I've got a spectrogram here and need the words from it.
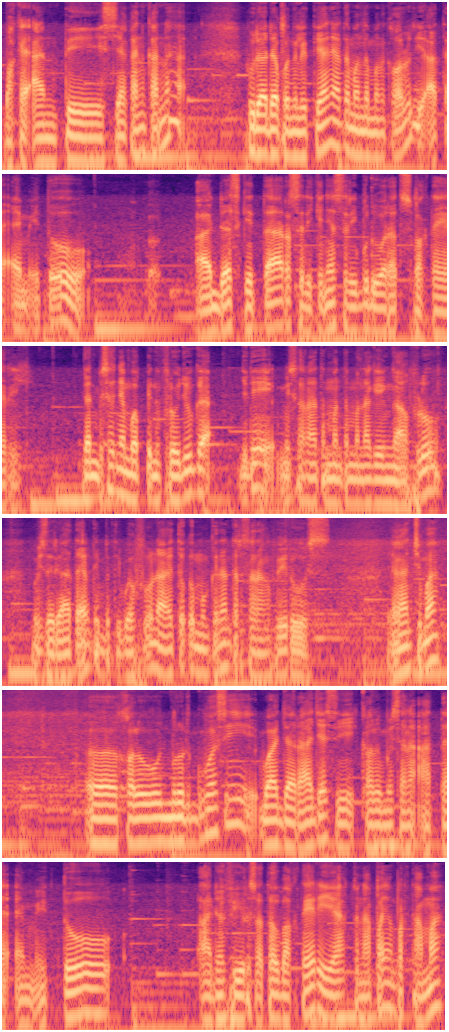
pakai antis ya kan? Karena udah ada penelitiannya teman-teman. Kalau di ATM itu ada sekitar sedikitnya 1200 bakteri. Dan bisa nyebabin flu juga. Jadi misalnya teman-teman lagi nggak flu bisa dari ATM tiba-tiba flu nah itu kemungkinan terserang virus. Ya kan? Cuma uh, kalau menurut gua sih wajar aja sih kalau misalnya ATM itu ada virus atau bakteri ya. Kenapa? Yang pertama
